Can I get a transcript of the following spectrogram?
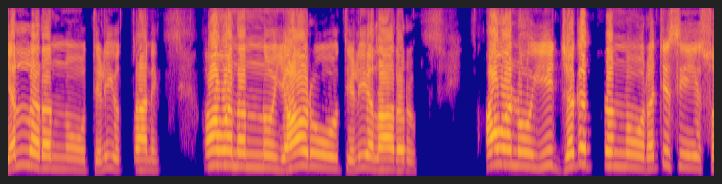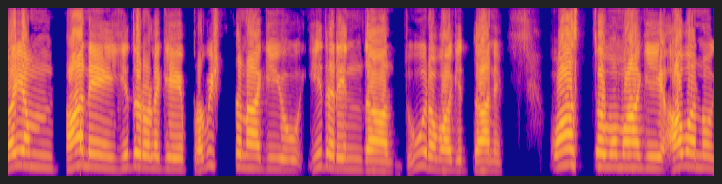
ಎಲ್ಲರನ್ನೂ ತಿಳಿಯುತ್ತಾನೆ. ಅವನನ್ನು ಯಾರೂ ತಿಳಿಯಲಾರರು. ಅವನು ಈ ಜಗತ್ತನ್ನು ರಚಿಸಿ ಸ್ವಯಂ ತಾನೇ ಇದರೊಳಗೆ ಪ್ರವಿಷ್ಟನಾಗಿಯೂ ಇದರಿಂದ ದೂರವಾಗಿದ್ದಾನೆ. ವಾಸ್ತವವಾಗಿ ಅವನು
